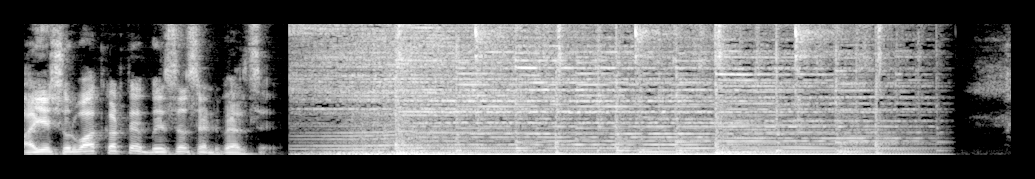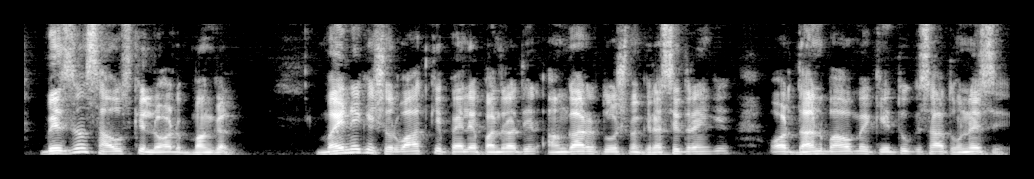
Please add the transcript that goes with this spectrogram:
आइए शुरुआत करते हैं बिज़नेस एंड वेल्थ से। बिज़नेस हाउस के लॉर्ड मंगल, महीने की शुरुआत के पहले पंद्रह दिन अंगारक दोष में ग्रसित रहेंगे और धन भाव में केतु के साथ होने से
